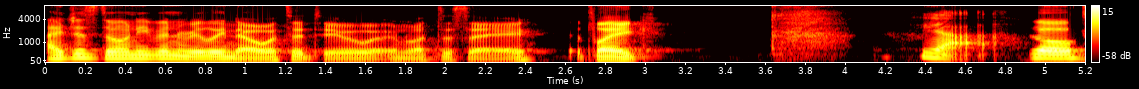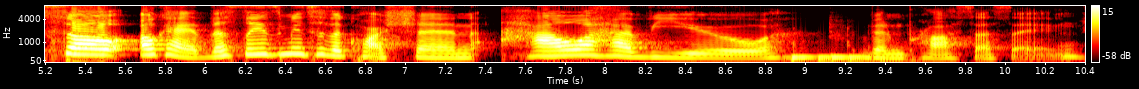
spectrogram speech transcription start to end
i just don't even really know what to do and what to say it's like yeah. so So, okay, this leads me to the question How have you been processing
